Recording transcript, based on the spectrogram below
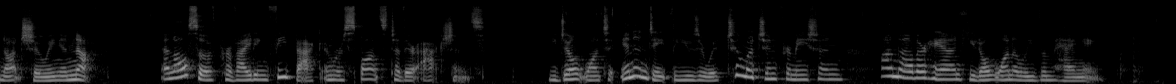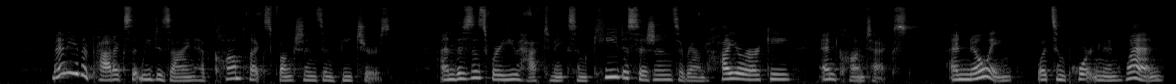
not showing enough, and also of providing feedback in response to their actions. You don't want to inundate the user with too much information. On the other hand, you don't want to leave them hanging. Many of the products that we design have complex functions and features, and this is where you have to make some key decisions around hierarchy and context, and knowing what's important and when,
